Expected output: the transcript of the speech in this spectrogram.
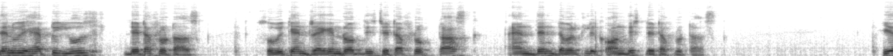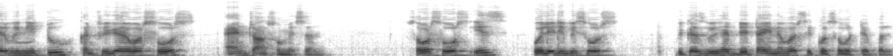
then we have to use data flow task. So we can drag and drop this data flow task and then double click on this data flow task. Here we need to configure our source and transformation. So our source is OLEDB source because we have data in our SQL Server table.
